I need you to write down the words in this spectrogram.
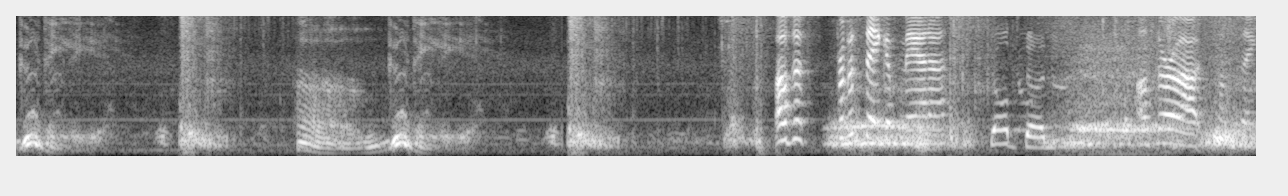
goody. Oh, goody. I'll just, for the sake of mana, Job's done. I'll throw out something.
